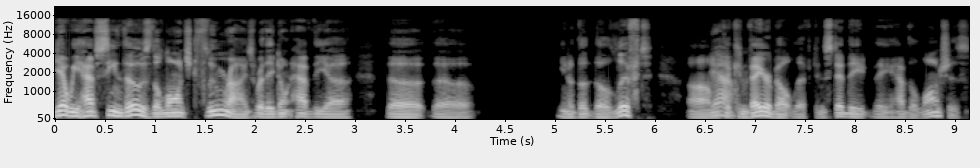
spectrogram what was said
Yeah, we have seen those the launched flume rides where they don't have the uh, the the you know the the lift, um, Yeah. the conveyor belt lift. Instead, they they have the launches.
